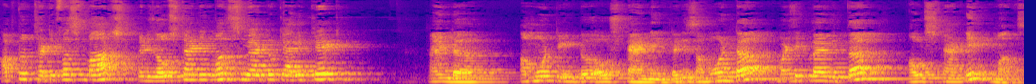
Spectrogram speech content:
up to 31st March. That is outstanding months we have to calculate and uh, amount into outstanding. That is amount uh, multiply with the outstanding months.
